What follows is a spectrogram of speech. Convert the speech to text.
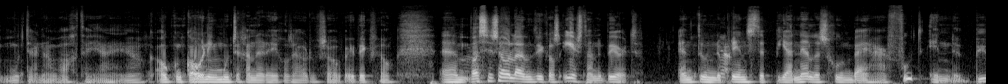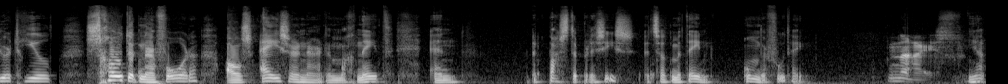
moet daar nou wachten, ja, ja, ook een koning moet zich aan de regels houden of zo, weet ik veel. Um, was Sisola natuurlijk als eerste aan de beurt. En toen de prins de pianelleschoen bij haar voet in de buurt hield, schoot het naar voren als ijzer naar de magneet. En het paste precies. Het zat meteen onder voet heen. Nice. Ja.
